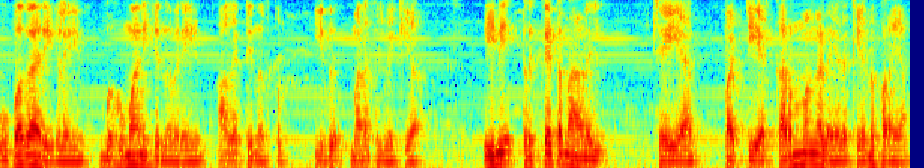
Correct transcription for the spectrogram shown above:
ഉപകാരികളെയും ബഹുമാനിക്കുന്നവരെയും അകറ്റി നിർത്തും. ഇത് മനസ്സിൽ വയ്ക്കുക. ഇനി തൃക്കേട്ട നാളിൽ ചെയ്യാൻ പറ്റിയ കർമ്മങ്ങൾ ഏതൊക്കെയെന്ന് പറയാം.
